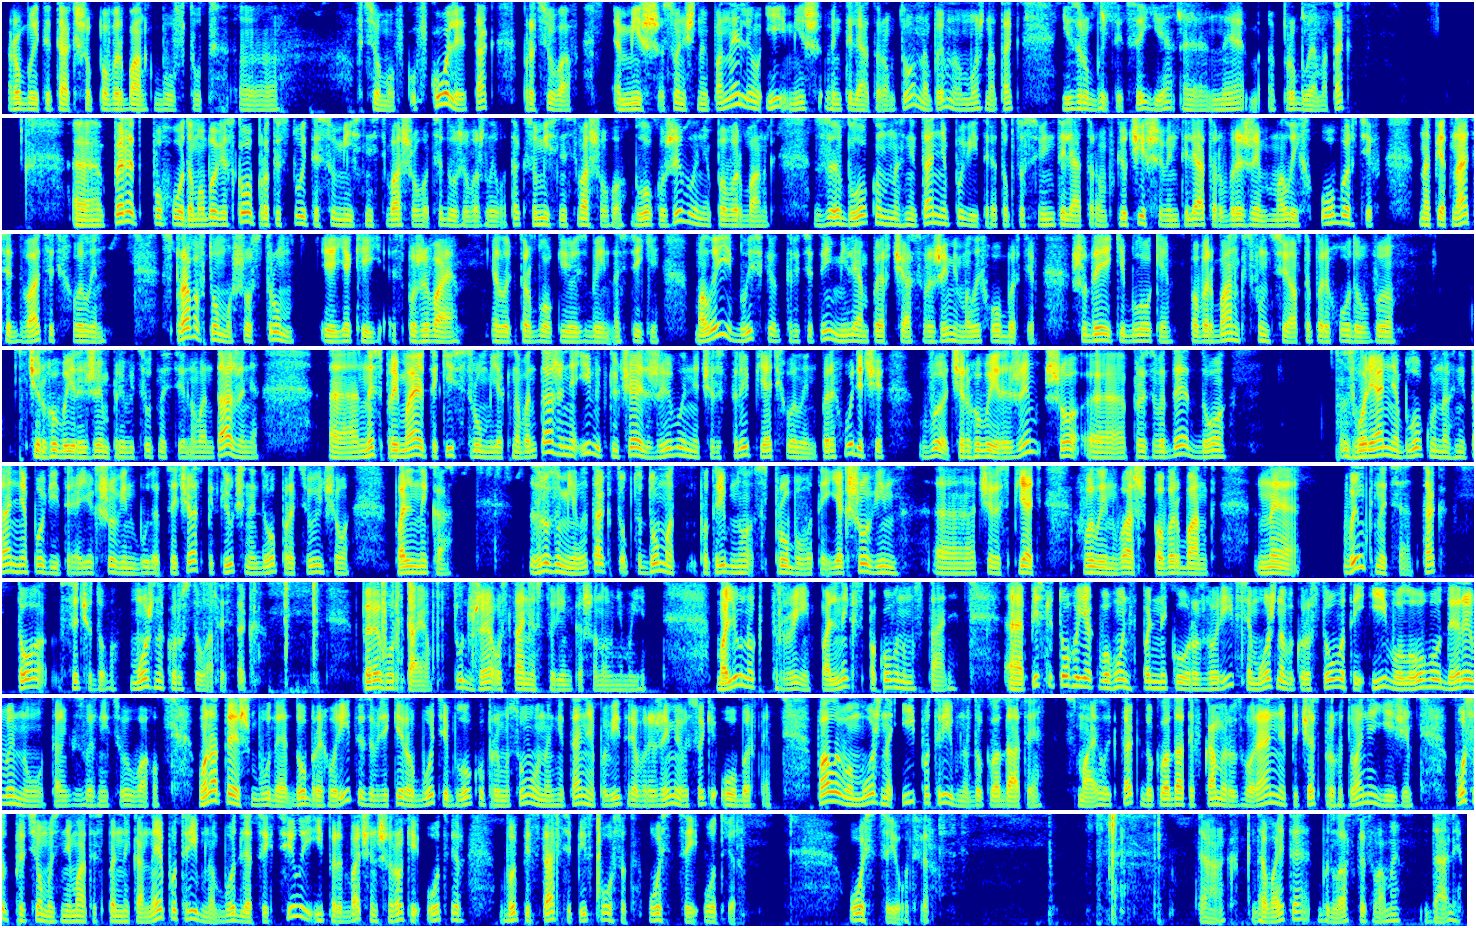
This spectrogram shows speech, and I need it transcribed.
робити так, щоб павербанк був тут е, в цьому в, колі, так, працював е, між сонячною панелью і між вентилятором, то напевно можна так і зробити. Це є е, не проблема, так? Е, Перед походом обов'язково протестуйте сумісність вашого, це дуже важливо, так, сумісність вашого блоку живлення Powerbank з блоком нагнітання повітря, тобто з вентилятором, включивши вентилятор в режим малих обертів на 15-20 хвилин. Справа в тому, що струм, який споживає електроблок USB настільки малий, близько 30 мАч в режимі малих обертів, що деякі блоки Powerbank з функцією автопереходу в черговий режим при відсутності навантаження е, не сприймають такий струм, як навантаження, і відключають живлення через 3-5 хвилин, переходячи в черговий режим, що е, призведе до згоряння блоку нагнітання повітря, якщо він буде в цей час підключений до працюючого пальника. Зрозуміли, так? Тобто вдома потрібно спробувати. Якщо він е, через 5 хвилин ваш павербанк не вимкнеться, так, то все чудово. Можна користуватись. так. Перегортаю. Тут вже остання сторінка, шановні мої. Малюнок 3. Пальник в спакованому стані. Е, Після того, як вогонь в пальнику розгорівся, можна використовувати і вологу деревину. Так, зверніть свою увагу. Вона теж буде добре горіти завдяки роботі блоку примусового нагнітання повітря в режимі високі оберти. Паливо можна і потрібно докладати. Смайлик, так, докладати в камеру згоряння під час приготування їжі. Посуд при цьому знімати з пальника не потрібно, бо для цих цілей і передбачений широкий отвір в підставці під посуд. Ось цей отвір. Ось цей отвір. Так, давайте, будь ласка, з вами далі.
